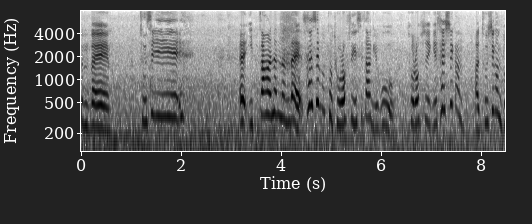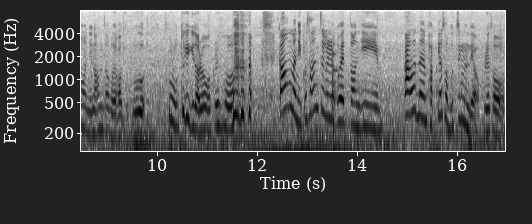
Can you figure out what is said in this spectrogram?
근데 2시에 입장은 했는데 3시부터 졸업식이 시작이고 졸업식이 3시간 아니 2시간 동안이나 한다고 해가지고 그걸 어떻게 기다려 그래서 가운만 입고 사진 찍으려고 했더니 가운은 밖에서 못 찍는데요 그래서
